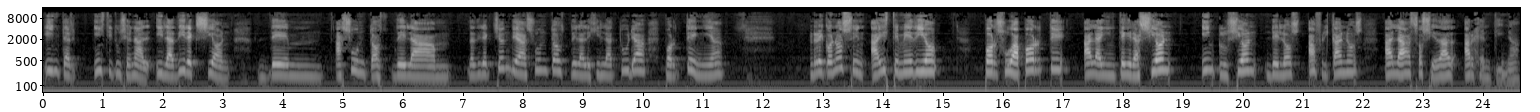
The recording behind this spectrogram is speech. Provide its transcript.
Interinstitucional y la Dirección de mm, Asuntos de la mm, la Dirección de Asuntos de la Legislatura porteña reconocen a este medio por su aporte a la integración, inclusión de los africanos a la sociedad argentina.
